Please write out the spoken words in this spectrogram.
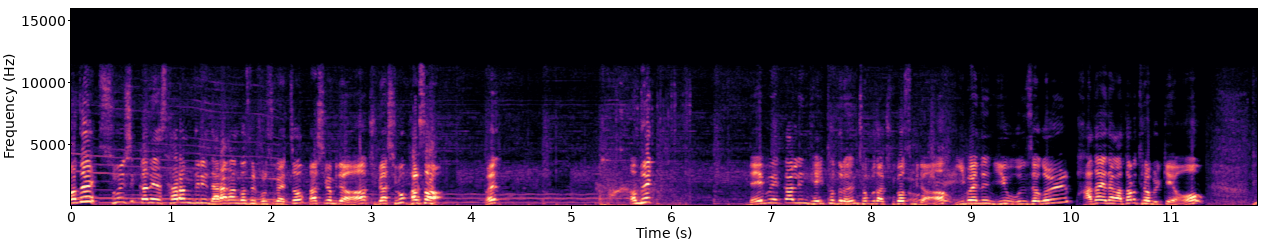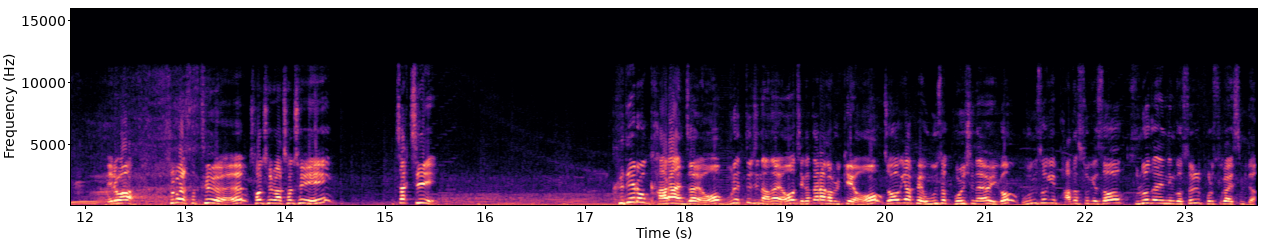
안돼! 순식간에 사람들이 날아간 것을 볼 수가 있죠. 다시 갑니다. 준비하시고 발사! 웬? 안돼! 내부에 깔린 데이터들은 전부 다 죽었습니다. 이번에는 이 운석을 바다에다가 떨어뜨려 볼게요. 내려와. 출발 스타트. 천천히 와 천천히. 착지. 그대로 가라앉아요. 물에 뜨진 않아요. 제가 따라가 볼게요. 저기 앞에 운석 보이시나요 이거? 운석이 바닷속에서 굴러다니는 것을 볼 수가 있습니다.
